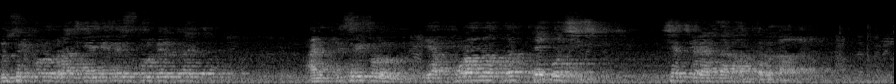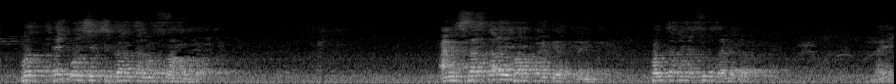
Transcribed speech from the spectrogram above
दुसरीकडून राजकीय नेते सुरू देत नाहीत. आणि तिसरीकडून या पुरानं प्रत्येक वर्षी शेतकऱ्यांचा घात करत आला प्रत्येक वर्षी पिकांचं नुकसान होत. आणि सरकारही भरपाई देत नाही. पंचनामे सुरू झाले का? नाही.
